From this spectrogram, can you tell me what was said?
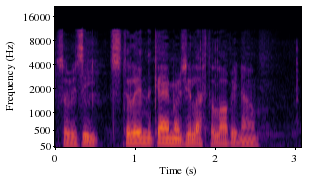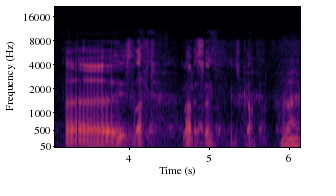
So is he still in the game or has he left the lobby now? Uh, he's left. Radisson, he's gone. Right.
